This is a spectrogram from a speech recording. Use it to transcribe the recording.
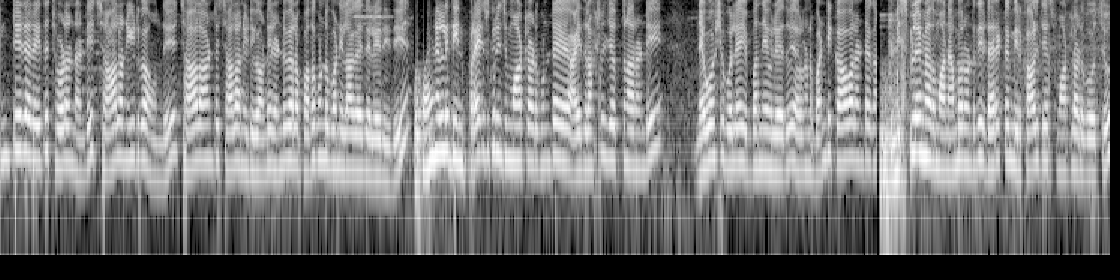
ఇంటీరియర్ అయితే చూడండి అండి చాలా నీట్గా ఉంది. చాలా అంటే చాలా నీట్గా ఉంది. రెండు వేల పదకొండు బండి లాగా అయితే లేదు ఇది. ఫైనల్లీ దీని ప్రైస్ గురించి మాట్లాడుకుంటే ఐదు లక్షలు చెప్తున్నారండి. నెగోషియబులే ఇబ్బంది ఏం లేదు. ఎవరికైనా బండి కావాలంటే డిస్ప్లే మీద మా నెంబర్ ఉంటుంది. డైరెక్ట్ మీరు కాల్ చేసి మాట్లాడుకోవచ్చు.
